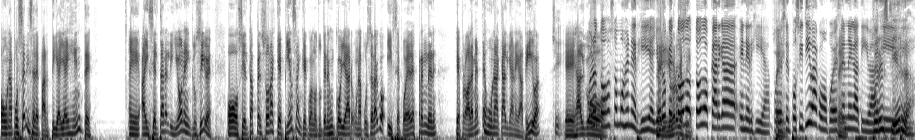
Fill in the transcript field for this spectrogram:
o una pulsera y se le partía. Y hay gente eh, hay ciertas religiones inclusive, o ciertas personas que piensan que cuando tú tienes un collar, una pulsera, algo, y se puede desprender que probablemente es una carga negativa, Sí. que es algo... Bueno, todos somos energía. Yo Sí, creo yo que todo, sí. todo carga energía. Puede Sí. ser positiva como puede Sí. ser negativa. Tú eres Y- tierra.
